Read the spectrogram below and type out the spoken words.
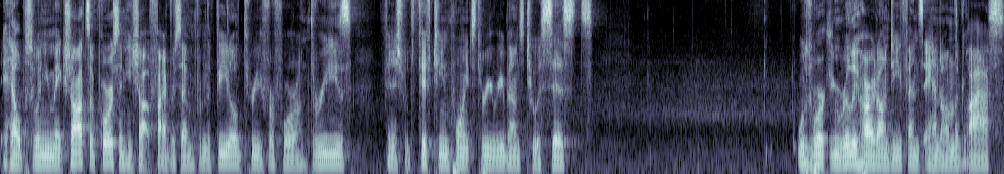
It helps when you make shots, of course, and he shot five or seven from the field, three for four on threes finished with 15 points, three rebounds, two assists. Was working really hard on defense and on the glass,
